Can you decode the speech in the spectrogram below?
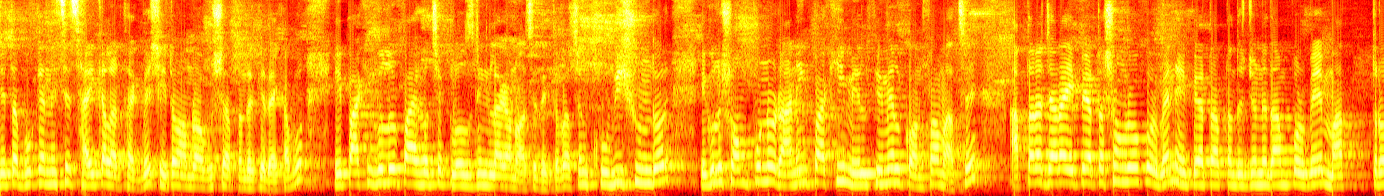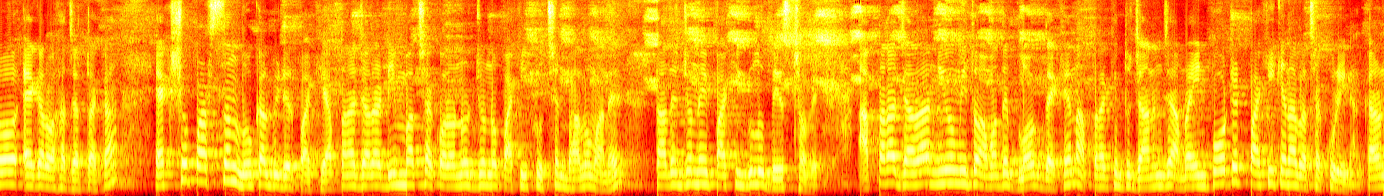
যেটা বুকের নিচে ছাই কালার থাকবে, সেটাও আমরা অবশ্যই আপনাদেরকে দেখাবো। এই পাখিগুলোর পায়ে হচ্ছে ক্লোজডিং লাগানো আছে, দেখতে পাচ্ছেন, খুবই সুন্দর। এগুলো সম্পূর্ণ রানিং পাখি মেল ফিমেল কনফার্ম আছে। আপনারা যারা এই পেয়ারটা সংগ্রহ করবেন, এই পেয়ারটা আপনাদের জন্য দাম পড়বে মাত্র মাত্র এগারো হাজার টাকা। একশো পার্সেন্ট লোকাল ব্রিডের পাখি। আপনারা যারা ডিম বাচ্চা করানোর জন্য পাখি খুঁজছেন ভালো মানের, তাদের জন্য এই পাখিগুলো বেস্ট হবে। আপনারা যারা নিয়মিত আমাদের ব্লগ দেখেন, আপনারা কিন্তু জানেন যে আমরা ইম্পোর্টেড পাখি কেনা বেচা করি না। কারণ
